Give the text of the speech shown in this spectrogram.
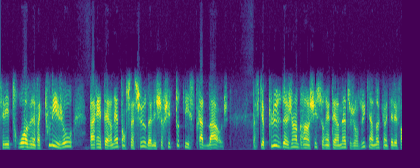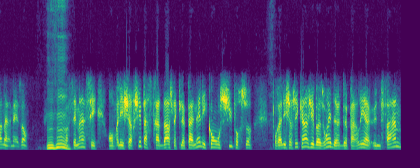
C'est les trois. Fait tous les jours, par Internet, on s'assure d'aller chercher toutes les strates d'âge. Parce qu'il y a plus de gens branchés sur Internet aujourd'hui qu'il y en a qui ont un téléphone à la maison. Mm-hmm. Forcément, c'est on va les chercher par strat d'âge. Fait que le panel est conçu pour ça, pour aller chercher quand j'ai besoin de, parler à une femme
